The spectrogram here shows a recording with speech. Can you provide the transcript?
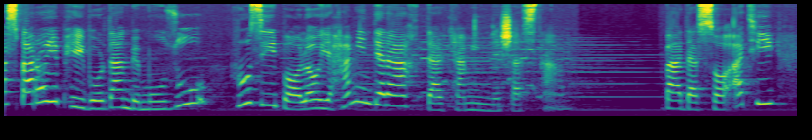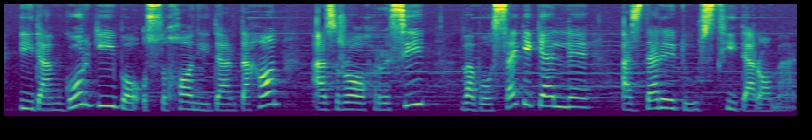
پس برای پی بردن به موضوع روزی بالای همین درخت در کمین نشستم. بعد از ساعتی دیدم گرگی با استخوانی در دهان از راه رسید و با سگ گله از در دوستی درآمد.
